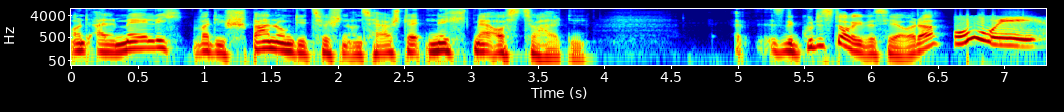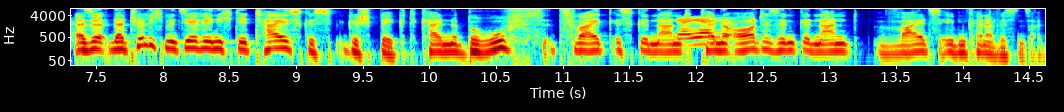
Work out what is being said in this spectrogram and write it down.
und allmählich war die Spannung, die zwischen uns herrschte, nicht mehr auszuhalten. Ist eine gute Story bisher, oder? Ui. Also natürlich mit sehr wenig Details ges gespickt. Keine Berufszweig ist genannt, Ja, ja, keine ja. Orte sind genannt, weil es eben keiner wissen soll.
